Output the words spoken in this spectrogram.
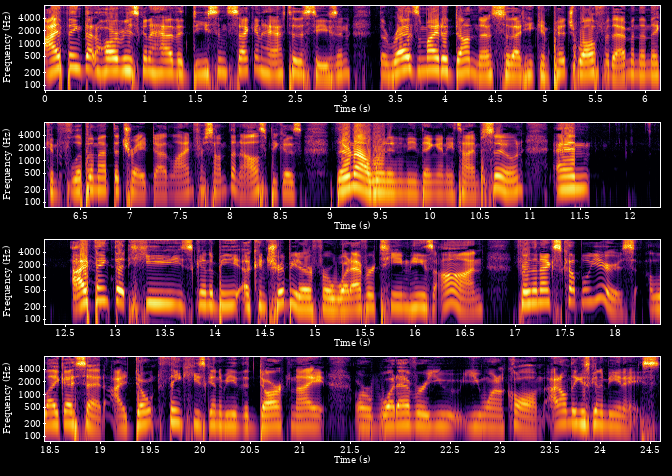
I think that Harvey's going to have a decent second half to the season. The Reds might have done this so that he can pitch well for them and then they can flip him at the trade deadline for something else because they're not winning anything anytime soon. And I think that he's going to be a contributor for whatever team he's on for the next couple years. Like I said, I don't think he's going to be the Dark Knight or whatever you, you want to call him. I don't think he's going to be an ace.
